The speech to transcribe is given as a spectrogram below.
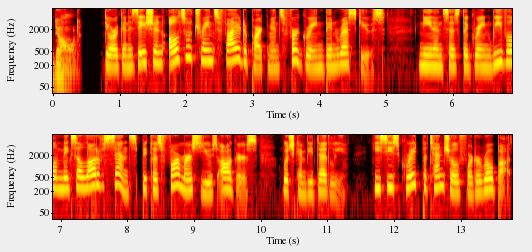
don't. The organization also trains fire departments for grain bin rescues. Neenan says the grain weevil makes a lot of sense because farmers use augers, which can be deadly. He sees great potential for the robot.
